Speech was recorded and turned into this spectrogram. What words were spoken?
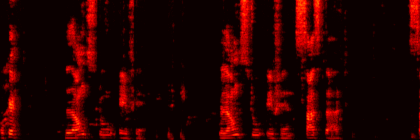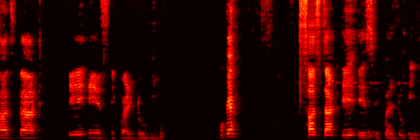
okay. Belongs to fn belongs to fn such that such that a is equal to b. Okay such that a is equal to b.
